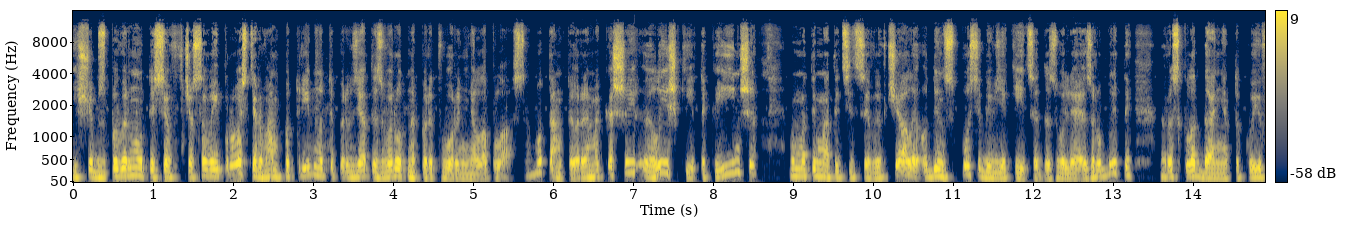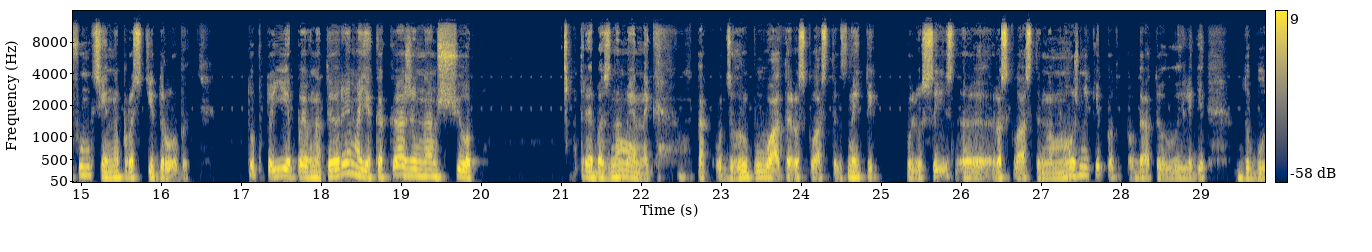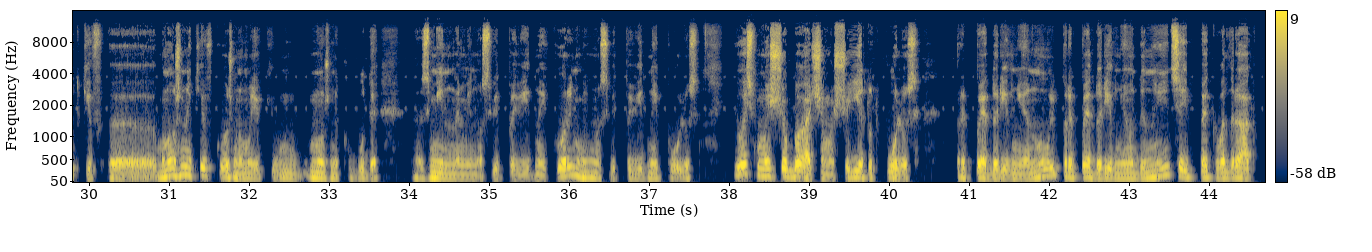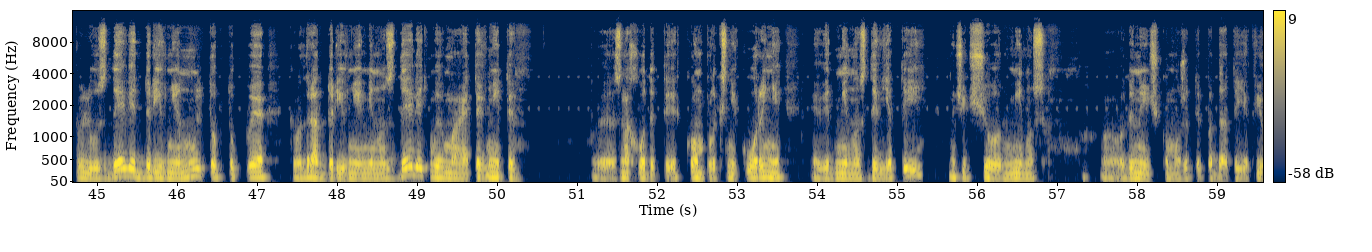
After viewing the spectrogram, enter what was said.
І щоб повернутися в часовий простір, вам потрібно тепер взяти зворотне перетворення Лапласа. Ну там теорема Каши, лишки, таке інше. В математиці це вивчали. Один з способів, який це дозволяє зробити, розкладання такої функції на прості дроби. Тобто є певна теорема, яка каже нам, що треба знаменник так от згрупувати, розкласти, знайти полюси, е, розкласти на множники, подати у вигляді добутків е, множників. Кожному множнику буде змінна мінус відповідний корінь, мінус відповідний полюс. І ось ми що бачимо, що є тут полюс при p дорівнює 0, при p дорівнює 1, і p квадрат плюс 9 дорівнює 0, тобто p квадрат дорівнює мінус 9. Ви маєте вміти е, знаходити комплексні корені від мінус 9, значить, що мінус одиничку можете подати як й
